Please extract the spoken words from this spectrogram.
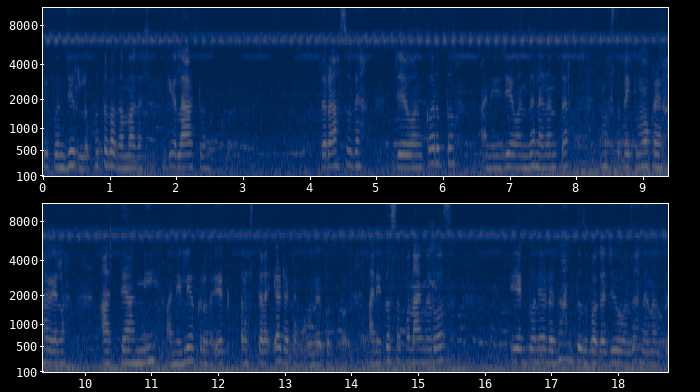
ते पण जिरलं होतं बघा मागाशी गेलं आटून. तर असू द्या. जेवण करतो आणि जेवण झाल्यानंतर मस्तपैकी मोकळ्या हवेला आत्या मी आणि लेकरं एक रस्त्याला एडा टाकून येतो. आणि तसं पण आम्ही रोज एक दोन एडं घालतोच बघा जेवण झाल्यानंतर.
